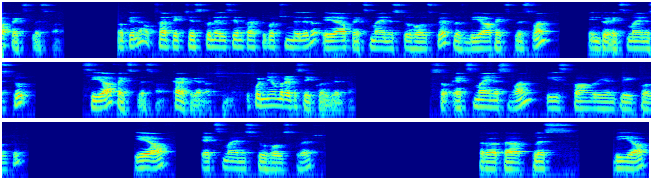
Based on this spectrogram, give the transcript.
of x plus one ఓకేనా? ఒకసారి చెక్ చేసుకుని ఎల్సిఎం కరెక్ట్గా వచ్చిందో లేదో A of x minus two whole square plus B of x plus one into x minus two C of x plus one కరెక్ట్గానే వచ్చింది. ఇప్పుడు న్యూమరేటర్స్ ఈక్వల్ చేద్దాం. So x minus one is congruently equal to A of x minus two whole square తర్వాత plus B of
